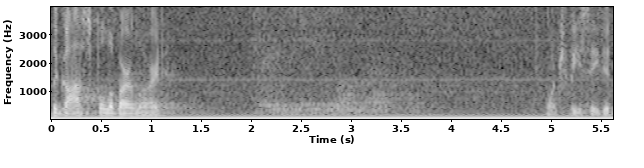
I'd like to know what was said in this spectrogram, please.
The gospel of our Lord. Won't you be seated?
